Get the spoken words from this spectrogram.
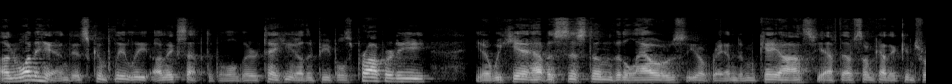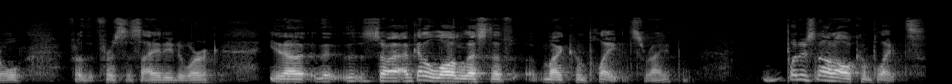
on one hand, it's completely unacceptable. They're taking other people's property. You know, we can't have a system that allows, you know, random chaos. You have to have some kind of control for the, for society to work. You know, so I've got a long list of my complaints, right? But it's not all complaints.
